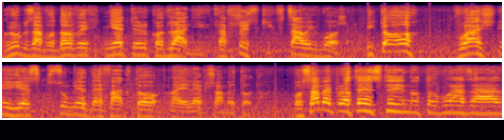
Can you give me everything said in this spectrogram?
grup zawodowych, nie tylko dla nich, dla wszystkich w całych Włoszech. I to właśnie jest w sumie de facto najlepsza metoda. Bo same protesty, no to władza,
